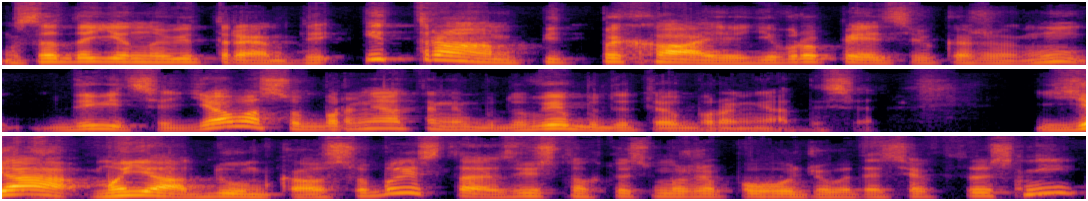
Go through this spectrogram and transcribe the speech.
задає нові тренди, і Трамп підпихає європейців, каже: Ну, дивіться, я вас обороняти не буду, ви будете оборонятися. Я, моя думка особиста, звісно, хтось може погоджуватися, хтось ні.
